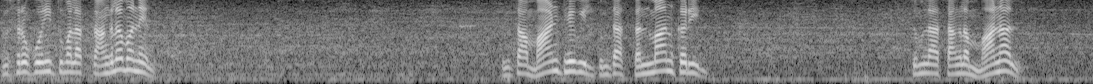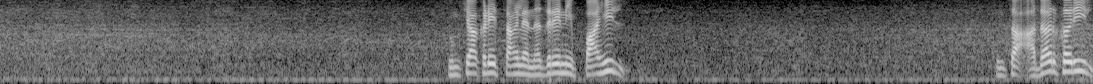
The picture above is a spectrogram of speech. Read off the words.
दुसरं कोणी तुम्हाला चांगलं म्हणेल तुमचा मान ठेवील तुमचा सन्मान करील. तुम्हाला चांगलं मानल. तुमच्याकडे चांगल्या नजरेने पाहिल. तुमचा आदर करील.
